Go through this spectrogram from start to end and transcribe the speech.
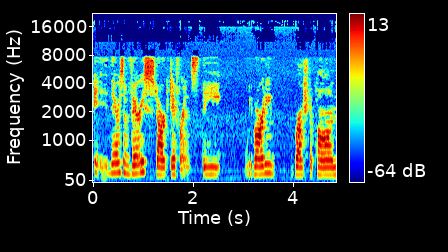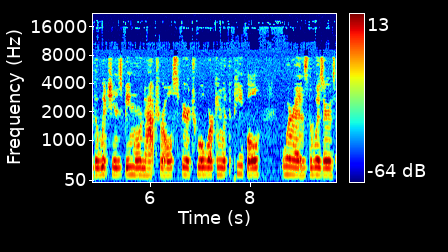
it, there's a very stark difference. The we've already brushed upon the witches being more natural, spiritual, working with the people, whereas the wizards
